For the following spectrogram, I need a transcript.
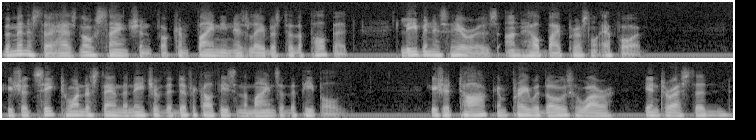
The minister has no sanction for confining his labors to the pulpit, leaving his hearers unhelped by personal effort. He should seek to understand the nature of the difficulties in the minds of the people. He should talk and pray with those who are interested,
